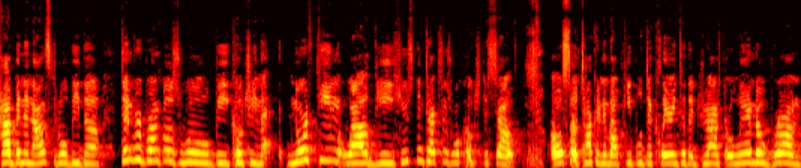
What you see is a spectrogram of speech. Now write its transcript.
have been announced. It will be the Denver Broncos will be coaching the North team, while the Houston Texans will coach the South. Also, talking about people declaring to the draft, Orlando Brown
